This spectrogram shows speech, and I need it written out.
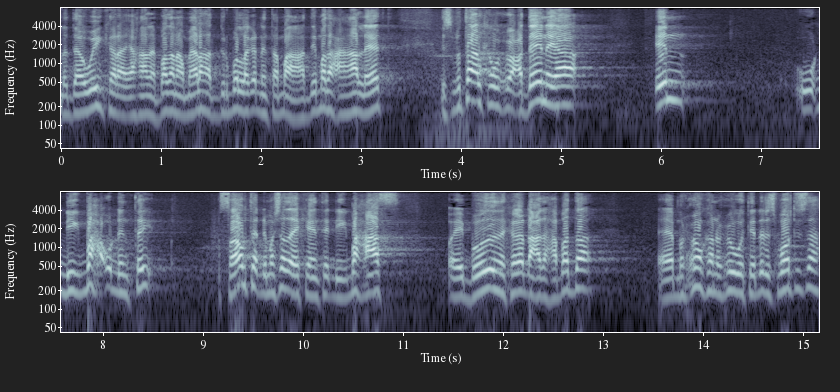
la daaweyn kara ay ahaan badanaa meelaha durbo laga dhinta maaha. Haddii madax ahaan leed isbitaalka wuxuu caddaynayaa in uu dhiigbax u dhintay sababta dhimashada ay keentay dhiigbaxaas ay boodada kaga dhacday xabadda marxuumkan wuxuu watay dhar sportis ah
